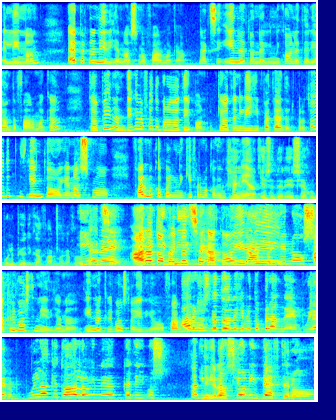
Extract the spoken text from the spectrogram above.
Ελλήνων έπαιρναν ήδη γεννόσιμα φάρμακα. Εντάξει, είναι των ελληνικών εταιριών τα φάρμακα, τα οποία είναι αντίγραφα των πρωτοτύπων. Και όταν λύγει η πατέντα του πρωτότυπου, βγαίνει το γεννόσιμο φάρμακο από ελληνική φαρμακοβιομηχανία. Οι ελληνικές εταιρείες έχουν πολύ ποιοτικά φάρμακα. Αυτό είναι, Έτσι. Άρα το 50% ήδη. Ακριβώς την ίδια, ναι. Είναι ακριβώς το ίδιο φάρμακο. Άρα ουσιαστικά το ένα έχει το brand name που λέμε που πουλά και το άλλο είναι κάτι ως Ημιτασιόν ή δεύτερο.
